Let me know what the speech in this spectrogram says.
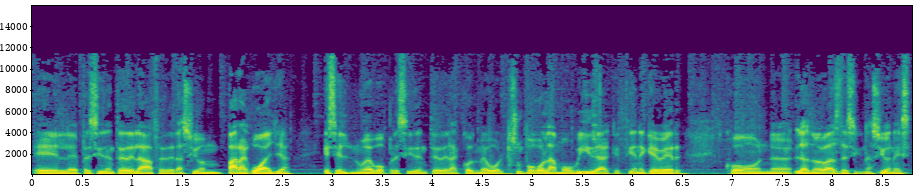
el eh, presidente de la Federación Paraguaya, es el nuevo presidente de la Conmebol. Es un poco la movida que tiene que ver con eh, las nuevas designaciones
